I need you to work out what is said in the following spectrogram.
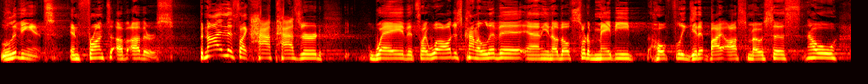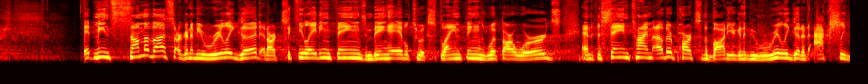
living it in front of others, but not in this like haphazard, way that's like, well, I'll just kind of live it and, you know, they'll sort of maybe hopefully get it by osmosis. No. It means some of us are going to be really good at articulating things and being able to explain things with our words. And at the same time, other parts of the body are going to be really good at actually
